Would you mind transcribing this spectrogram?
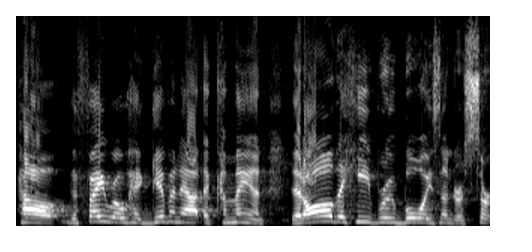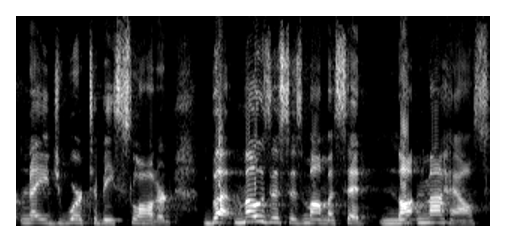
how the Pharaoh had given out a command that all the Hebrew boys under a certain age were to be slaughtered. But Moses' mama said, Not in my house,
